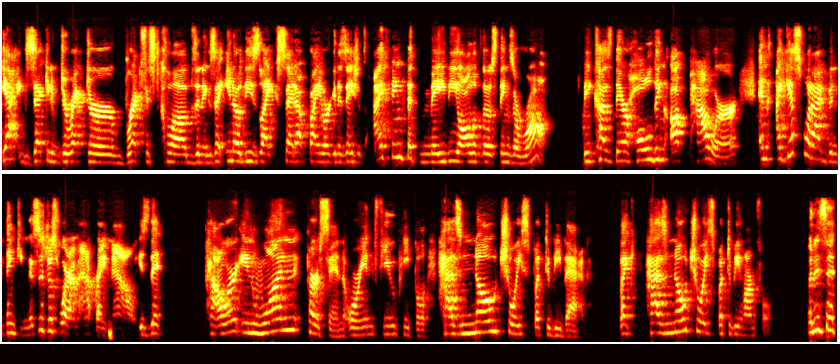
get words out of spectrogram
yeah, executive director breakfast clubs and exec, you know, these like set up by organizations. I think that maybe all of those things are wrong because they're holding up power. And I guess what I've been thinking, this is just where I'm at right now, is that power in one person or in few people has no choice but to be bad. Like has no choice but to be harmful. What is it?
